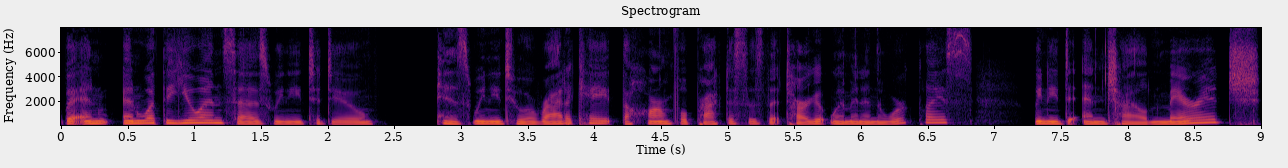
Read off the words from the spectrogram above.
but and and what the UN says we need to do is we need to eradicate the harmful practices that target women in the workplace. We need to end child marriage.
